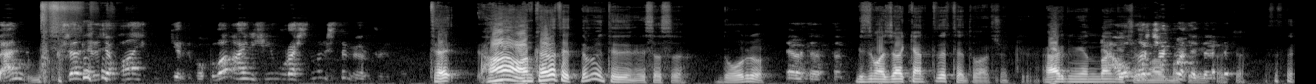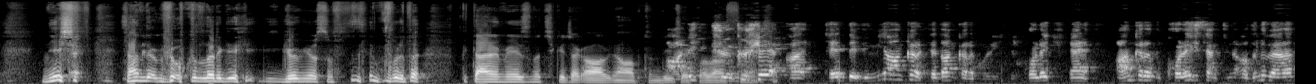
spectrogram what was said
ben güzel derece falan girdim okula. Aynı şeyi uğraştırmak istemiyorum çocuklar. Te- ha Ankara TED değil mi TED'in esası? Doğru. Evet evet tabii. Bizim Acarkent'te de TED var çünkü. Her gün yanından Ya onlar geçiyorum. çakma almakla TED. Niye şimdi, sen de öbür okulları gö- gömüyorsun. Burada bir tane mezuna çıkacak abi ne yaptın diyecek Abi falan. çünkü şey TED dediğim Ankara, TED Ankara Koleji'dir. Kolej, yani Ankara'nın kolej semtine adını veren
